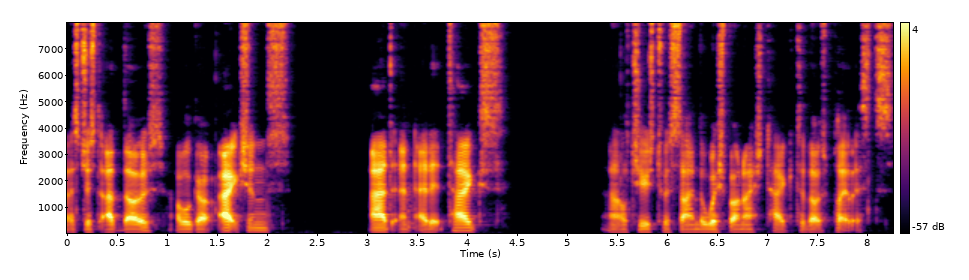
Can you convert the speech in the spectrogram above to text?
Let's just add those. I will go Actions, Add and Edit Tags, and I'll choose to assign the Wishbone Ash tag to those playlists.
